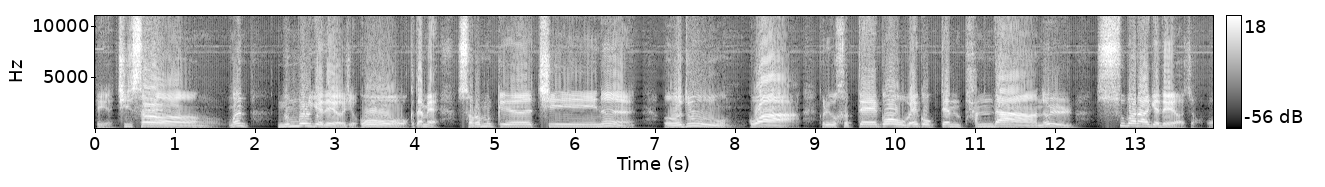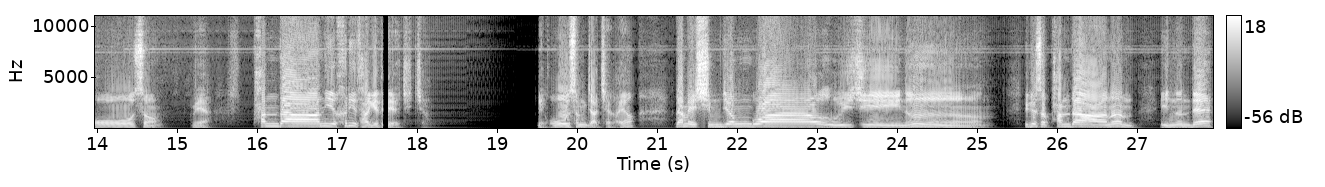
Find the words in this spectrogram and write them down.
이게 지성은 눈물게 되어지고 그 다음에 소름 끼치는 어둠과 그리고 헛되고 왜곡된 판단을 수반하게 되어져. 오성. 예. 판단이 흐릿하게 되어지죠. 네, 오성 자체가요. 그 다음에 심정과 의지는 여기서 판단은 있는데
